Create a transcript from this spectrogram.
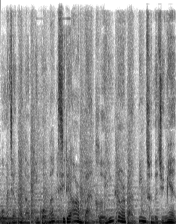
我们将看到苹果 Mac 系列 ARM 版和英特尔版并存的局面。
